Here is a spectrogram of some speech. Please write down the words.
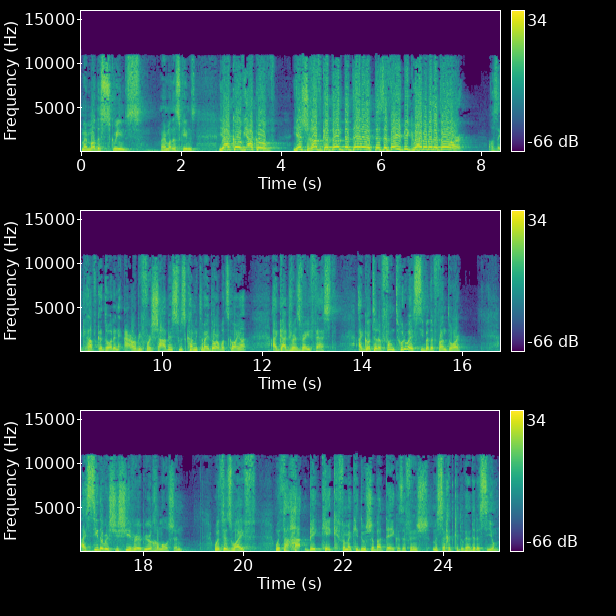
My mother screams. My mother screams, Yaakov, Yaakov, Yesh Rav Gadol Baderet, there's a very big rabbi by the door. I was like, Rav Gadol, an hour before Shabbos? Who's coming to my door? What's going on? I got dressed very fast. I go to the front. Who do I see by the front door? I see the Rosh Yeshiva, Yerucham with his wife, with a hot baked cake for my Kiddush Shabbat day, because I finished Masechet Kiddush, I did a Siyum.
